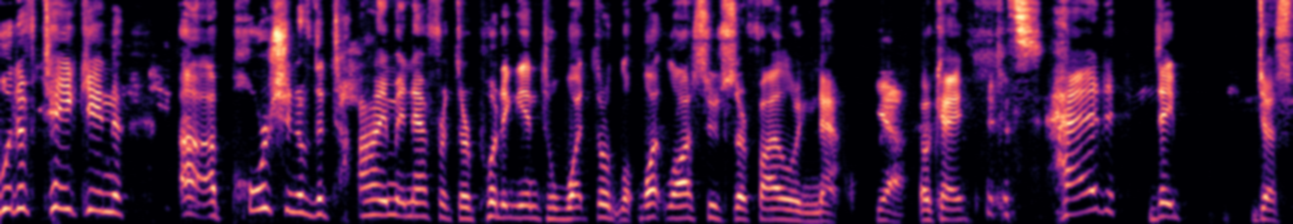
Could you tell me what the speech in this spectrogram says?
would have taken uh, a portion of the time and effort they're putting into what the what lawsuits they're filing now. yeah, Okay, had they just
